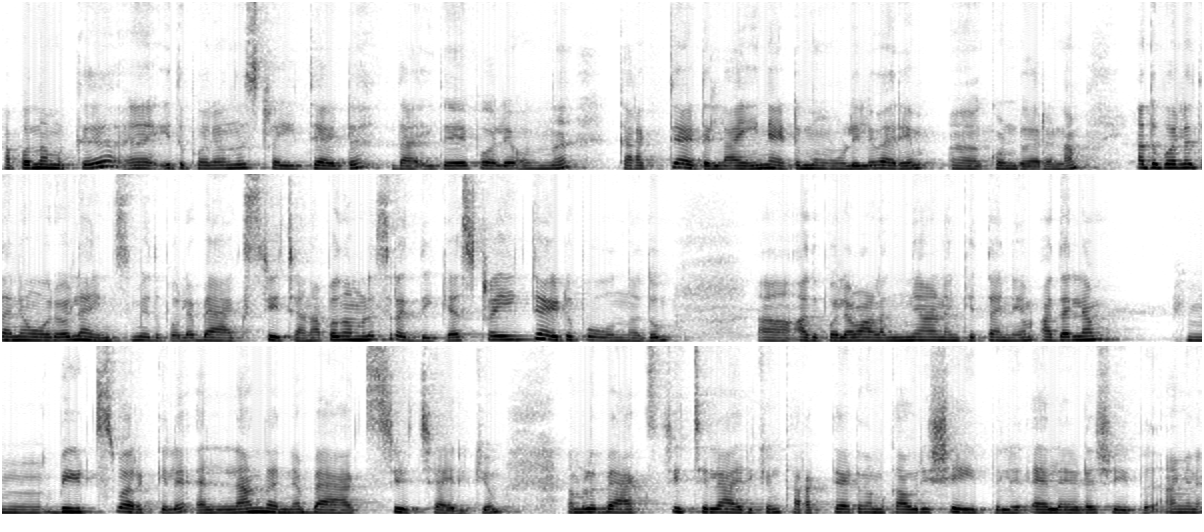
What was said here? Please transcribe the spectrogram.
അപ്പോൾ നമുക്ക് ഇതുപോലെ ഒന്ന് സ്ട്രെയിറ്റ് ആയിട്ട് ഇതാ ഇതേപോലെ ഒന്ന് കറക്റ്റായിട്ട് ലൈനായിട്ട് മുകളിൽ വരെ കൊണ്ടുവരണം. അതുപോലെ തന്നെ ഓരോ ലൈൻസും ഇതുപോലെ ബാക്ക് സ്റ്റിച്ചാണ് അപ്പോൾ നമ്മൾ ശ്രദ്ധിക്കുക സ്ട്രെയിറ്റ് ആയിട്ട് പോകുന്നതും അതുപോലെ വളഞ്ഞാണെങ്കിൽ തന്നെയും അതെല്ലാം ബീഡ്സ് വർക്കിൽ എല്ലാം തന്നെ ബാക്ക് സ്റ്റിച്ച് ആയിരിക്കും. നമ്മൾ ബാക്ക് സ്റ്റിച്ചിലായിരിക്കും കറക്റ്റായിട്ട് നമുക്ക് ആ ഒരു ഷേപ്പിൽ ഇലയുടെ ഷേപ്പ് അങ്ങനെ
